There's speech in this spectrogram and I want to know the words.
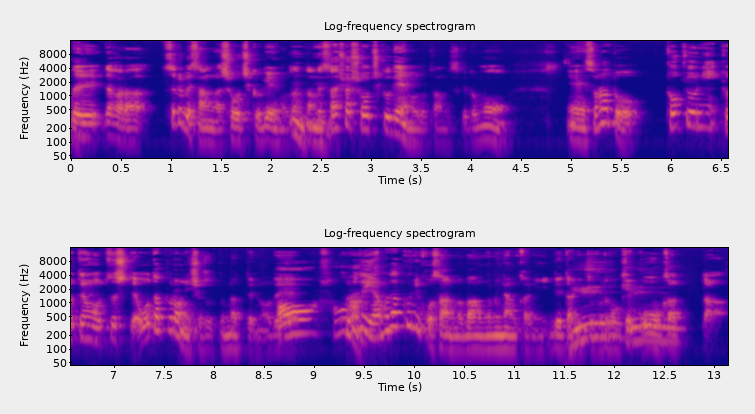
で、だから、鶴瓶さんが松竹芸能だったんで、うんうん最初は松竹芸能だったんですけども、えーその後、東京に拠点を移して、太田プロに所属になってるので、あ、そそれで山田邦子さんの番組なんかに出たりっていうことが結構多かった。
